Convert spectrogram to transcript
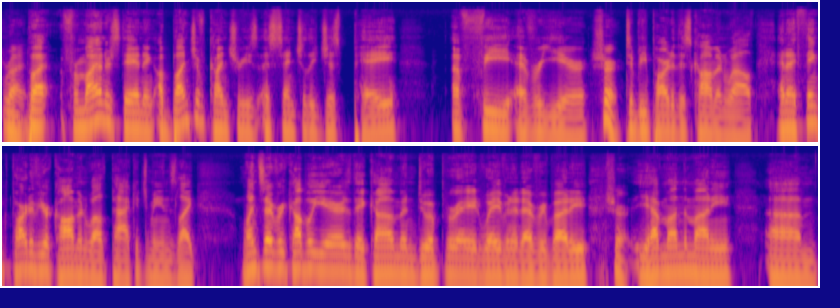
Right. But from my understanding, a bunch of countries essentially just pay a fee every year. Sure. To be part of this Commonwealth, and I think part of your Commonwealth package means like. once every couple years they come and do a parade waving at everybody. Sure. You have them on the money. Um,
